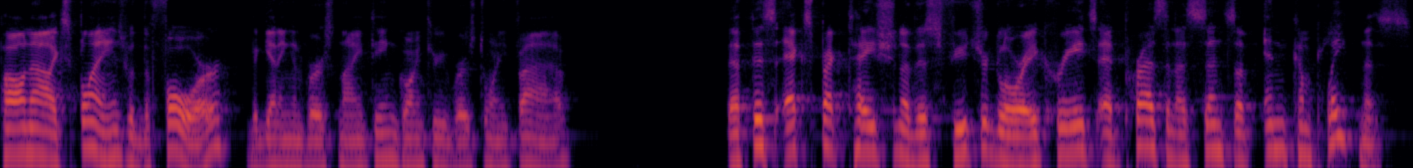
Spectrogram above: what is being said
Paul now explains with the for, beginning in verse 19, going through verse 25 that this expectation of this future glory creates at present a sense of incompleteness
